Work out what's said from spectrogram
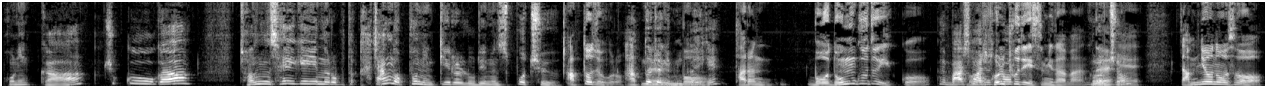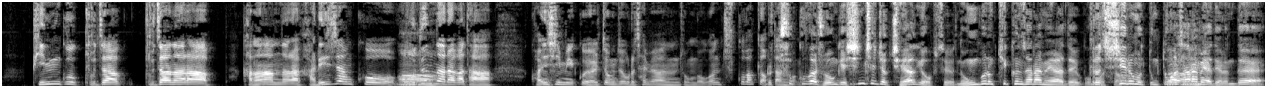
보니까 축구가 전 세계인으로부터 가장 높은 인기를 누리는 스포츠. 압도적으로. 압도적입니까 네. 뭐 이게? 다른 뭐 농구도 있고 네, 뭐 골프도 있습니다만. 그렇죠. 네. 남녀노소 빈국 부자 부자 나라 가난한 나라 가리지 않고 모든 어. 나라가 다 관심 있고 열정적으로 참여하는 종목은 축구밖에 없다는 축구가 겁니다. 좋은 게 신체적 제약이 없어요. 농구는 키 큰 사람이 해야 되고 뭐 그렇죠. 뭐 씨름은 뚱뚱한. 사람이 해야 되는데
